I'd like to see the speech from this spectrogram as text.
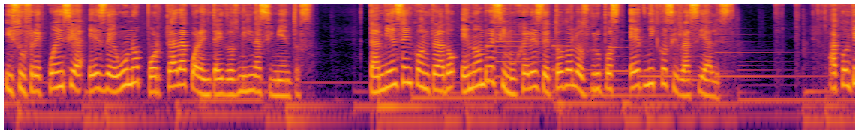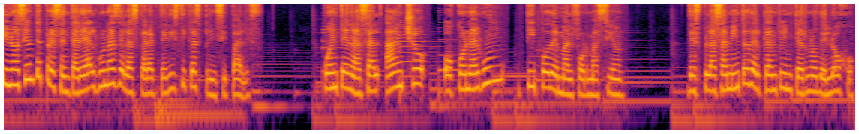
y su frecuencia es de 1 por cada 42.000 nacimientos. También se ha encontrado en hombres y mujeres de todos los grupos étnicos y raciales. A continuación te presentaré algunas de las características principales. Puente nasal ancho o con algún tipo de malformación. Desplazamiento del canto interno del ojo,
